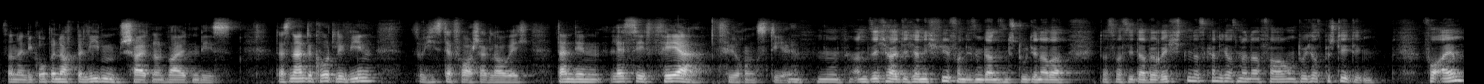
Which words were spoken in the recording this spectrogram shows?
sondern die Gruppe nach Belieben schalten und walten ließ. Das nannte Kurt Lewin so hieß der Forscher, glaube ich, dann den Laissez-faire-Führungsstil. Nun, an sich halte ich ja nicht viel von diesen ganzen Studien, aber das, was Sie da berichten, das kann ich aus meiner Erfahrung durchaus bestätigen. Vor allem,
